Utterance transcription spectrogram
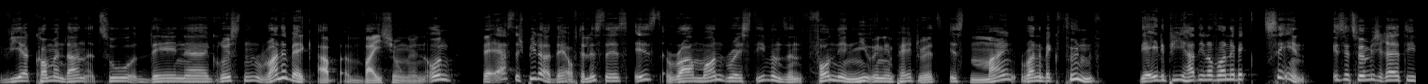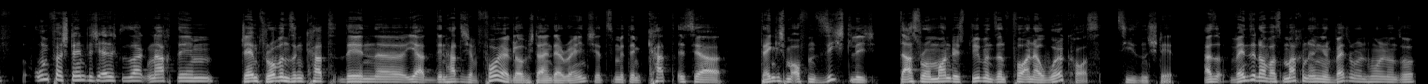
wir kommen dann zu den äh, größten Running Back Abweichungen. Und der erste Spieler, der auf der Liste ist, ist Ramondre Stevenson von den New England Patriots, ist mein Running Back 5. Der ADP hat ihn auf Running Back 10. Ist jetzt für mich relativ unverständlich, ehrlich gesagt, nach dem James Robinson Cut, den, äh, ja, den hatte ich ja vorher, glaube ich, da in der Range. Jetzt mit dem Cut ist ja, denke ich mal, offensichtlich, dass Ramondre Stevenson vor einer Workhorse-Season steht. Also, wenn sie noch was machen, irgendeinen Veteran holen und so,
